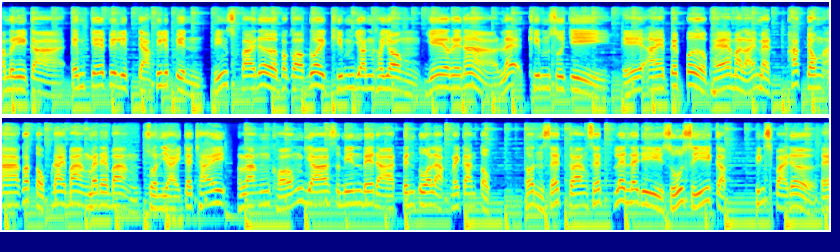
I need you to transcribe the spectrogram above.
อเมริกา MJ ฟิลิปจากฟิลิปปินส์พิงสไปเดอร์ประกอบด้วยคิมยอนขยอง เยเรนาและคิมซูจี AI Pepper แพ้มาหลายแมตช์พักจองอาก็ตบได้บ้างไม่ได้บ้าง ส่วนใหญ่จะใช้พลังของยาสมินเบดาดเป็นตัวหลักในการตบ ต้นเซตกลางเซตเล่นได้ดีสูสีกับ พิงค์สไปเดอร์แต่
